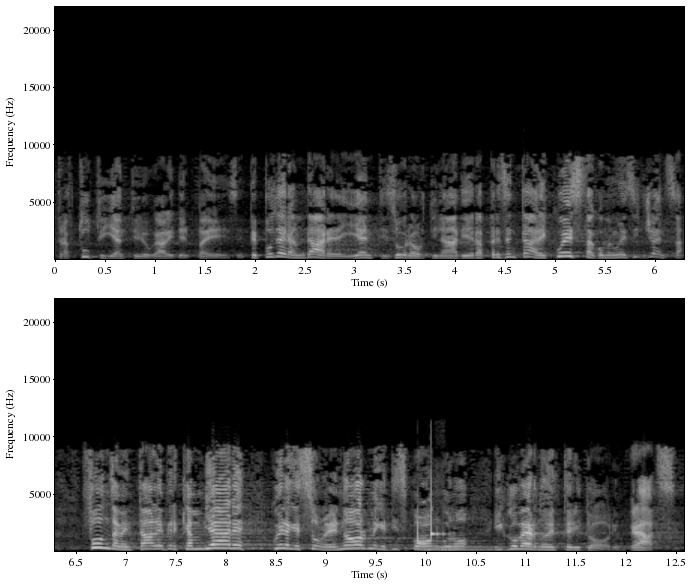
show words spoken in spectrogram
tra tutti gli enti locali del Paese, per poter andare dagli enti sovraordinati e rappresentare questa come un'esigenza fondamentale per cambiare quelle che sono le norme che dispongono il governo del territorio. Grazie.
